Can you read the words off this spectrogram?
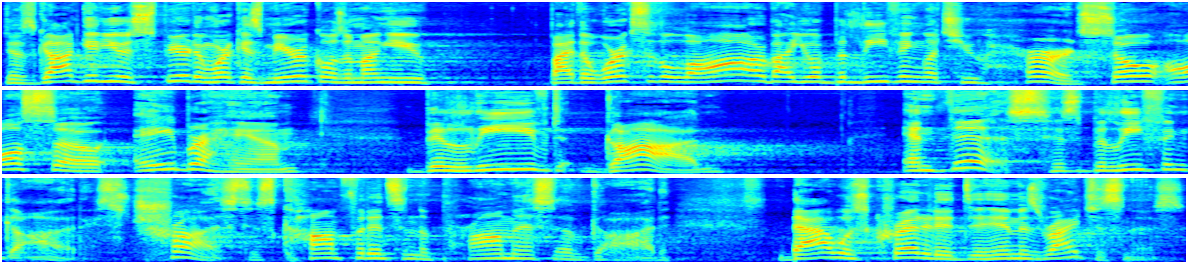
does God give you a spirit and work his miracles among you by the works of the law or by your believing what you heard. So also Abraham believed God. And this, his belief in God, his trust, his confidence in the promise of God, that was credited to him as righteousness.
